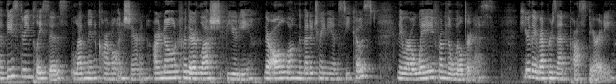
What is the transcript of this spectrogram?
And these three places, Lebanon, Carmel, and Sharon, are known for their lush beauty. They're all along the Mediterranean seacoast. They were away from the wilderness. Here they represent prosperity.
